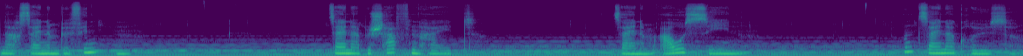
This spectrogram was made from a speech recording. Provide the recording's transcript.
nach seinem Befinden, seiner Beschaffenheit, seinem Aussehen und seiner Größe.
